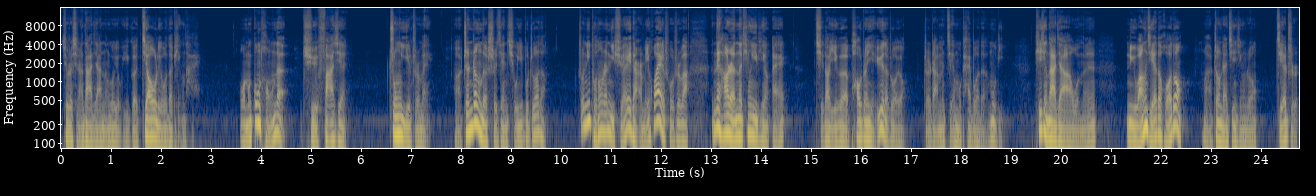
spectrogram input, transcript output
就是想让大家能够有一个交流的平台，我们共同的去发现中医之美啊，真正的实现求医不折腾。说你普通人你学一点没坏处是吧？内行人呢听一听，哎，起到一个抛砖引玉的作用。这是咱们节目开播的目的。提醒大家啊，我们女王节的活动啊正在进行中，截止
